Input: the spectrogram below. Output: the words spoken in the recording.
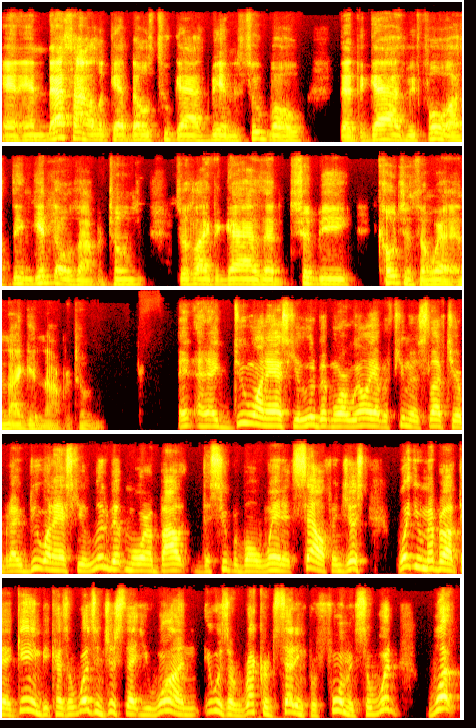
And and that's how I look at those two guys being the Super Bowl, that the guys before us didn't get those opportunities, just like the guys that should be coaching somewhere and not getting an opportunity. And, and, I do want to ask you a little bit more. We only have a few minutes left here, but I do want to ask you a little bit more about the Super Bowl win itself and just what you remember about that game because it wasn't just that you won; it was a record-setting performance. So, what, what,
